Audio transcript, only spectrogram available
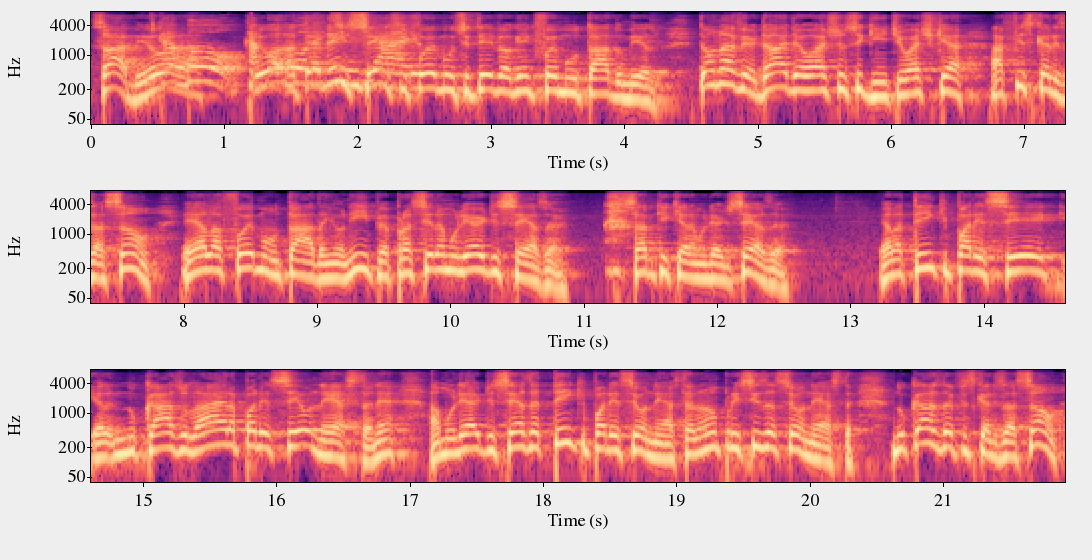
sabe? Eu, Acabou, acabou eu até nem sei se foi, se teve alguém que foi multado mesmo. Então, na verdade, eu acho o seguinte: eu acho que a, a fiscalização ela foi montada em Olímpia para ser a mulher de César. Sabe o que que era a mulher de César? Ela tem que parecer, ela- no caso lá, era parecer honesta, né? A mulher de César tem que parecer honesta, ela não precisa ser honesta. No caso da fiscalização,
